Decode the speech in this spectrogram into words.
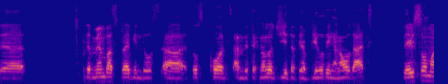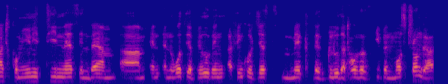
the the members driving those uh, those squads and the technology that they're building and all that there is so much communityness in them um, and, and what they're building, I think will just make the glue that holds us even more stronger,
